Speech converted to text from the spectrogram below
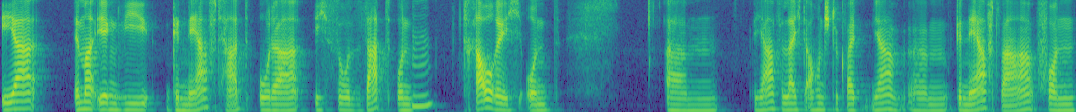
eher immer irgendwie genervt hat oder ich so satt und mhm. traurig und ähm, ja, vielleicht auch ein Stück weit ja, ähm, genervt war von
